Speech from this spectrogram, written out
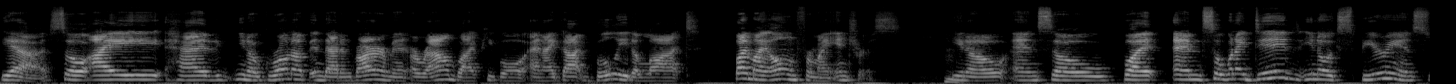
Yeah, so I had, you know, grown up in that environment around black people, and I got bullied a lot by my own for my interests, you know, and so, but, and so when I did, you know, experience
